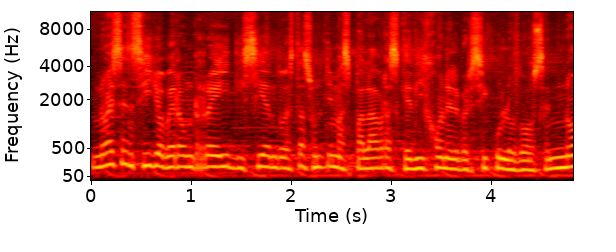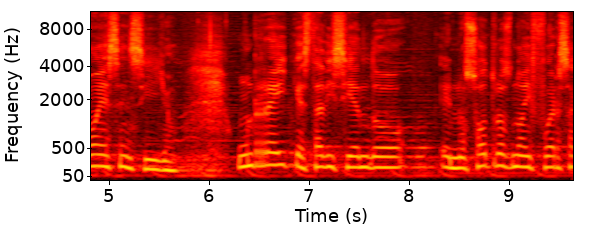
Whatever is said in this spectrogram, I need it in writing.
no es sencillo ver a un rey diciendo estas últimas palabras que dijo en el versículo 12. No es sencillo. Un rey que está diciendo, en nosotros no hay fuerza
